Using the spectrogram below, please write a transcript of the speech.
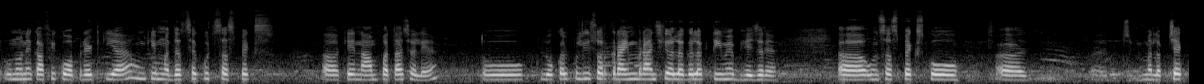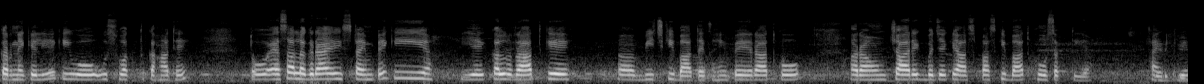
उन्होंने काफ़ी कोऑपरेट किया है, उनकी मदद से कुछ सस्पेक्ट्स के नाम पता चले हैं। तो लोकल पुलिस और क्राइम ब्रांच की अलग अलग टीमें भेज रहे हैं उन सस्पेक्ट्स को मतलब चेक करने के लिए कि वो उस वक्त कहाँ थे। तो ऐसा लग रहा है इस टाइम पे कि ये कल रात के बीच की बात है, कहीं पे रात को अराउंड चार एक बजे के आसपास की बात हो सकती है थैंक यू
